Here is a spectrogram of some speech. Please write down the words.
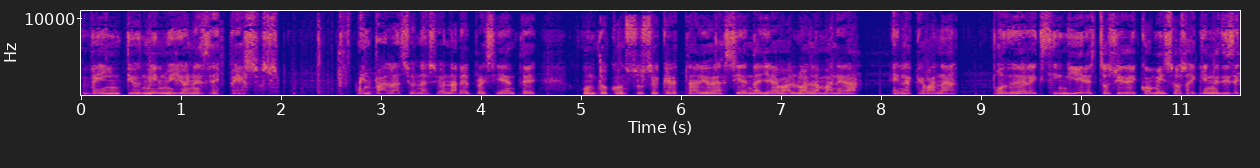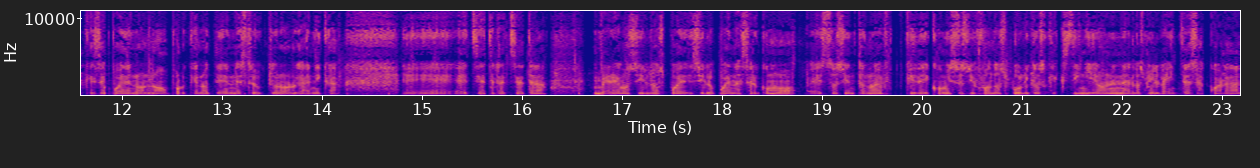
21 mil millones de pesos. En Palacio Nacional, el presidente, junto con su secretario de Hacienda, ya evalúan la manera en la que van a poder extinguir estos fideicomisos. Hay quienes dicen que se pueden o no porque no tienen estructura orgánica, eh, etcétera, etcétera. Veremos si los puede, si lo pueden hacer como estos 109 fideicomisos y fondos públicos que extinguieron en el 2020, ¿se acuerdan?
